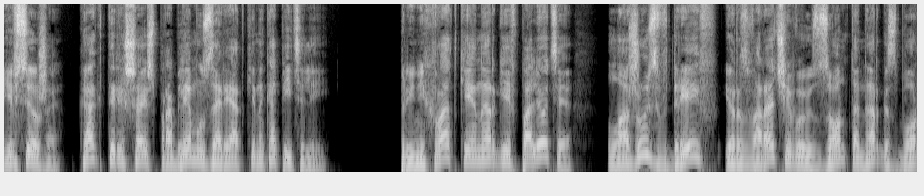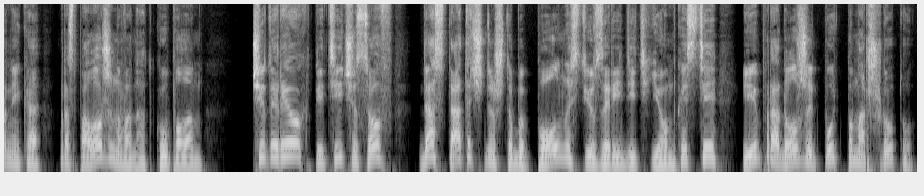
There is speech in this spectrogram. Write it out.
«И все же, как ты решаешь проблему зарядки накопителей?» «При нехватке энергии в полете ложусь в дрейф и разворачиваю зонд энергосборника, расположенного над куполом. Четырех-пяти часов достаточно, чтобы полностью зарядить емкости и продолжить путь по маршруту.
